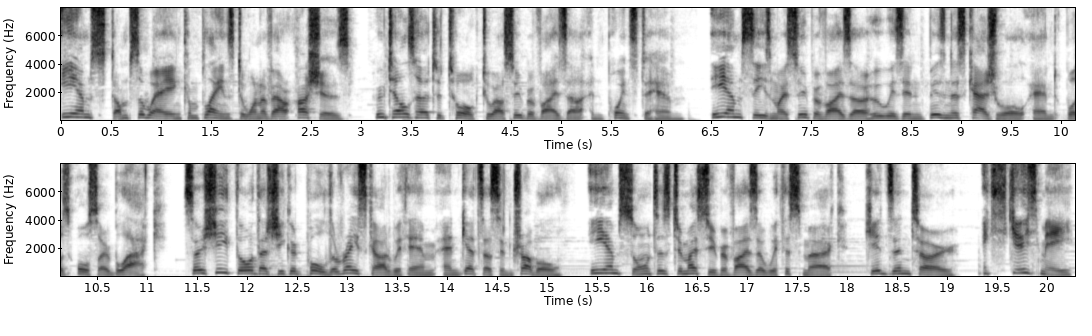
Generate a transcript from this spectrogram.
EM stomps away and complains to one of our ushers, who tells her to talk to our supervisor and points to him. EM sees my supervisor who is in business casual and was also black. So she thought that she could pull the race card with him and gets us in trouble. EM saunters to my supervisor with a smirk, kids in tow. Excuse me,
